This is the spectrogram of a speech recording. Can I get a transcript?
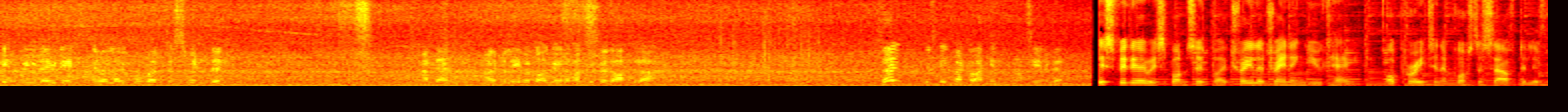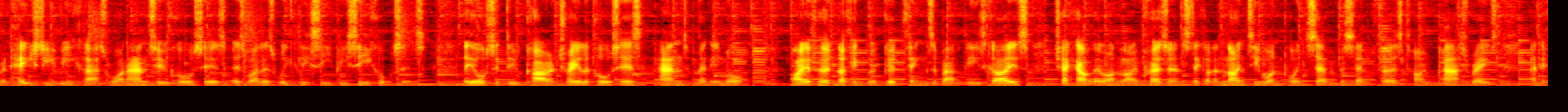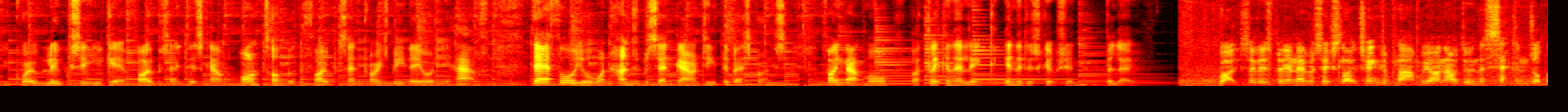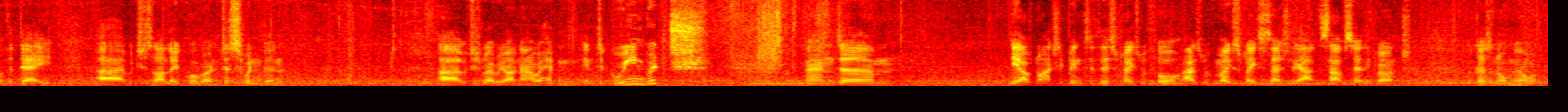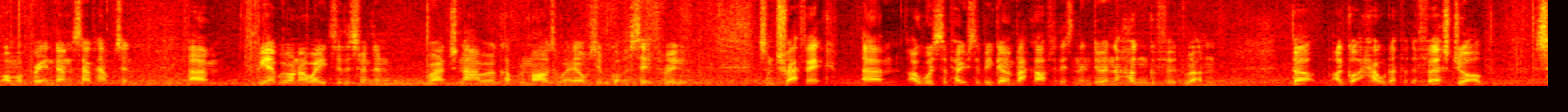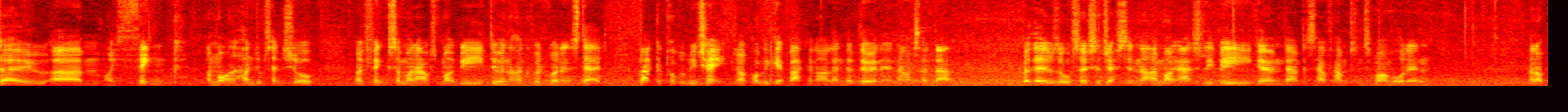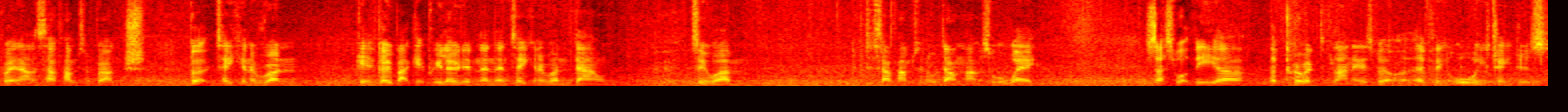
get reloaded, do a local run to Swindon, and then I believe I've got to go to Hungerford after that. So, let's get back whacking. I'll see you in a bit. This video is sponsored by Trailer Training UK, operating across the south delivering HGV Class 1 and 2 courses as well as weekly CPC courses. They also do car and trailer courses and many more. I have heard nothing but good things about these guys. Check out their online presence, they got a 91.7% first time pass rate, and if you quote Luke C, you get a 5% discount on top of the 5% price beat they already have. Therefore, you're 100% guaranteed the best price. Find out more by clicking the link in the description below. Right, so there's been an ever so slight change of plan. We are now doing the second job of the day, uh, which is our local run to Swindon, uh, which is where we are now. We're heading into Greenbridge, and um, yeah, I've not actually been to this place before, as with most places actually at the South Cerney branch, because normally I'm, I'm operating down in Southampton. Um, yeah, we're on our way to the Swindon branch now. We're a couple of miles away. Obviously, we've got to sit through some traffic. Um, I was supposed to be going back after this and then doing the Hungerford run, but I got held up at the first job. So um, I think, I'm not 100% sure, I think someone else might be doing the Hungerford run instead. That could probably change. I'll probably get back and I'll end up doing it now I said that. But there was also suggestion that I might actually be going down to Southampton tomorrow morning and operating out of the Southampton branch, but taking a run, get go back, get preloaded, and then, then taking a run down to um, to Southampton or down that sort of way. So that's what the uh, the current plan is, but everything always changes.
